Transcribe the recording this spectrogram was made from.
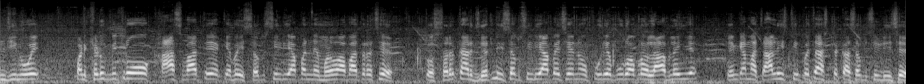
એન્જિન હોય. પણ ખેડૂત મિત્રો ખાસ વાત એ કે ભાઈ સબસિડી આપણને મળવાપાત્ર છે. તો સરકાર જેટલી સબસિડી આપે છે એનો પૂરેપૂરો આપણો લાભ લઈએ. કેમ કે આમાં ચાલીસથી પચાસ ટકા સબસિડી છે.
